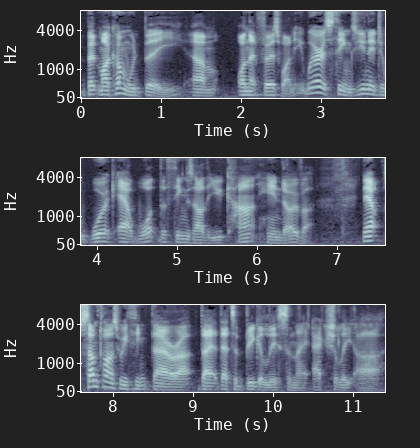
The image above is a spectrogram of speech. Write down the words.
but my comment would be um, on that first one, whereas things you need to work out what the things are that you can't hand over. Now, sometimes we think they are uh, they, that's a bigger list than they actually are.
